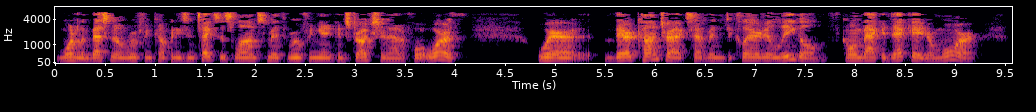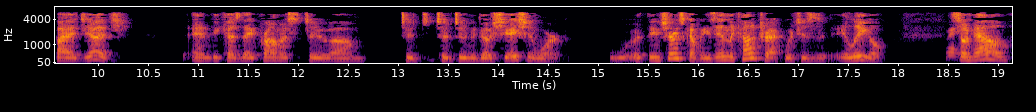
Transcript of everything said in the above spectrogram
one of the best known roofing companies in Texas, Lon Smith Roofing and Construction out of Fort Worth, where their contracts have been declared illegal going back a decade or more by a judge, and because they promised to um, to to do negotiation work with the insurance companies in the contract, which is illegal. Right. So now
